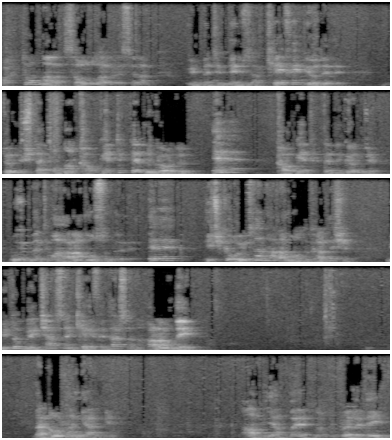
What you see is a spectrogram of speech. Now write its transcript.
baktı onlara sallallahu aleyhi ve sellem. Ümmetim ne güzel keyif ediyor dedi. Dönüşte onlar kavga ettiklerini gördü. E kavga ettiklerini görünce bu ümmetime haram olsun dedi. E içki o yüzden haram oldu kardeşim. Bir duble içersen, keyif edersen haram değil. Ben oradan gelmeyeyim. Abi yapma etme bu böyle değil.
